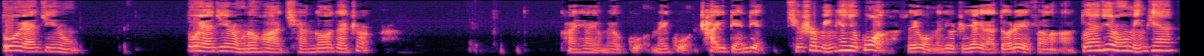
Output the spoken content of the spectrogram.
多元金融，多元金融的话前高在这儿，看一下有没有过，没过，差一点点。其实明天就过了，所以我们就直接给它得这一分了啊。多元金融明天。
